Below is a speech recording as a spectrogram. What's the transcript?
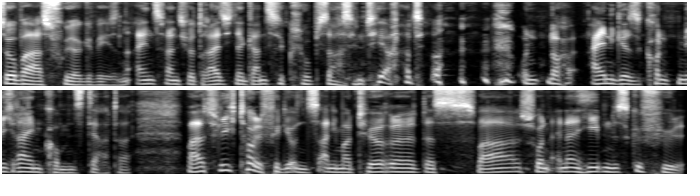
so war es früher gewesen. 21.30 Uhr, der ganze Club saß im Theater und noch einige konnten nicht reinkommen ins Theater. War natürlich toll für die, uns Animateure. Das war schon ein erhebendes Gefühl.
